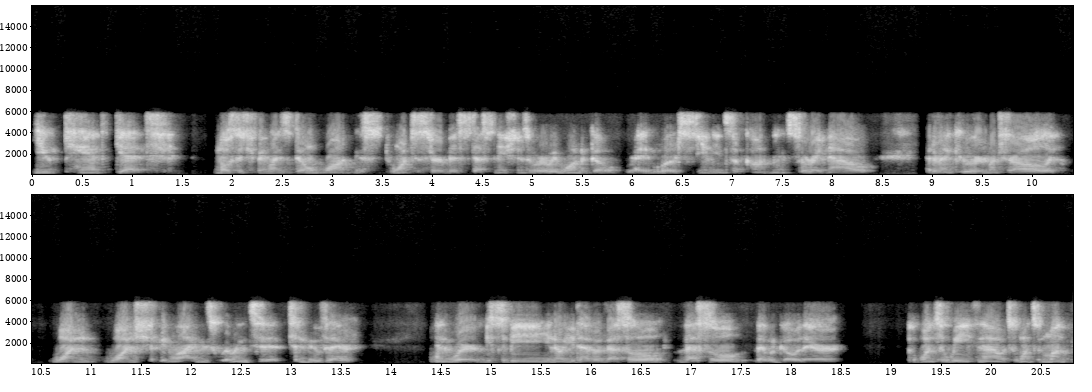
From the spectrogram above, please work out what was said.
you can't get most of the shipping lines don't want want to service destinations where we want to go, right? Where it's the Indian subcontinent. So right now, at Vancouver and Montreal, like one one shipping line is willing to to move there, and where it used to be, you know, you'd have a vessel vessel that would go there once a week. Now it's once a month,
